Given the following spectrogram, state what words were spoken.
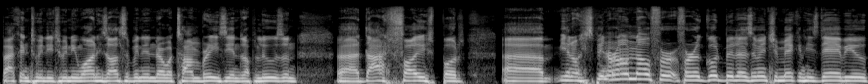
back in 2021. He's also been in there with Tom Breeze. He ended up losing uh, that fight, but um, you know he's been around now for, for a good bit, as I mentioned, making his debut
